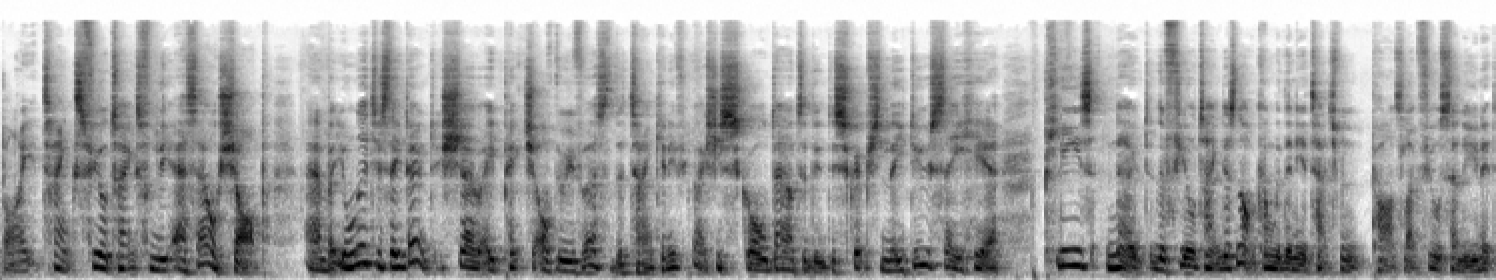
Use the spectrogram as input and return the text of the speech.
buy tanks, fuel tanks from the SL shop. Um, but you'll notice they don't show a picture of the reverse of the tank. And if you actually scroll down to the description, they do say here, please note the fuel tank does not come with any attachment parts like fuel sender unit,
